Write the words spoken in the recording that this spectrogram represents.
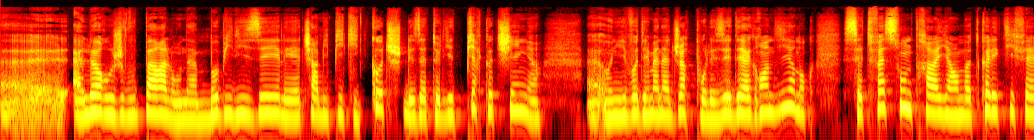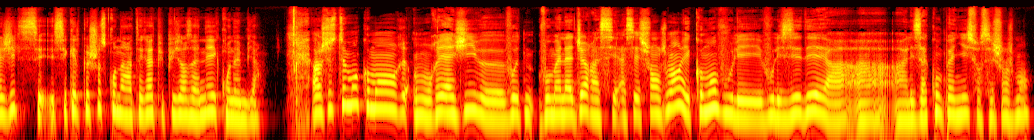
Euh, à l'heure où je vous parle, on a mobilisé les HRBP qui coachent les ateliers de peer coaching euh, au niveau des managers pour les aider à grandir. Donc, cette façon de travailler en mode collectif et agile, c'est quelque chose qu'on a intégré depuis plusieurs années et qu'on aime bien. Alors justement, comment on réagit euh, vos, managers à ces, changements et comment vous les, vous les aidez à, les accompagner sur ces changements?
